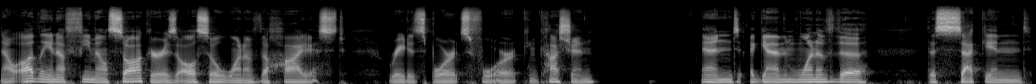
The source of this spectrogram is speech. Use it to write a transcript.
Now, oddly enough, female soccer is also one of the highest rated sports for concussion. And again, one of the the second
